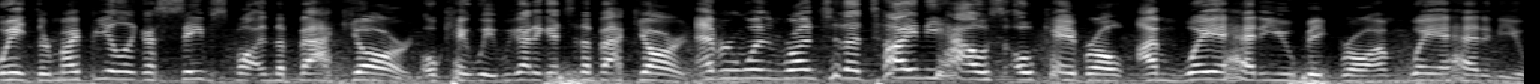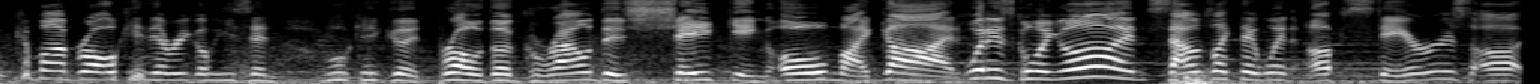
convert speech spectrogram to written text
Wait, there might be like a safe spot in the backyard. Okay, wait, we gotta get to the backyard. Everyone run to the tiny house. Okay, bro. I'm way ahead of you, big bro. I'm way ahead of you. Come on, bro. Okay, there we go. He's in. Okay, good. Bro, the ground is shaking. Oh my god. What is going on? Sounds like they went upstairs. Uh,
